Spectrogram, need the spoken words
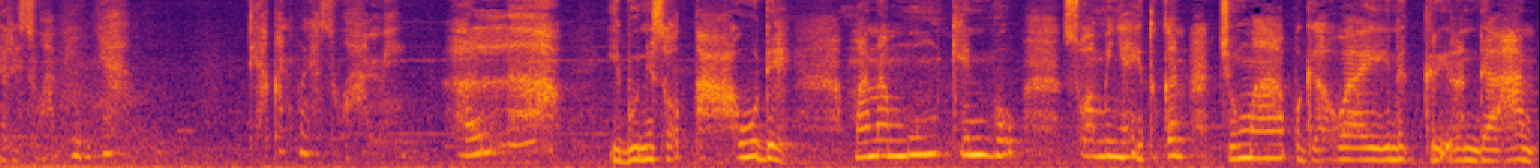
dari suaminya. Dia kan punya suami. Alah, ibu ini sok tahu deh. Mana mungkin, Bu. Suaminya itu kan cuma pegawai negeri rendahan.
